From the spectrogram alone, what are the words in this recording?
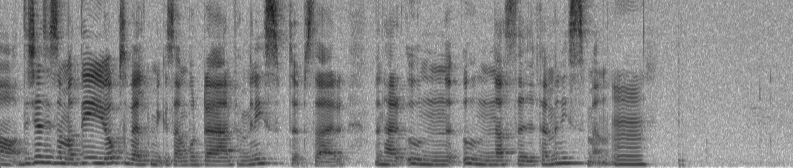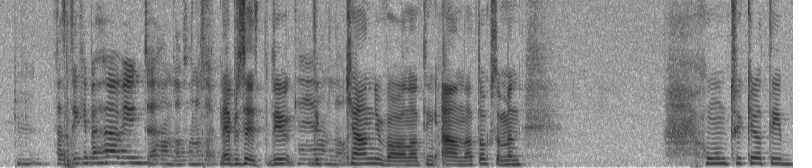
Ja, det känns ju som att det är ju också väldigt mycket så här modern feminism, typ så här, den här un, unna sig-feminismen. Mm. Mm. Fast det behöver ju inte handla om sådana saker. Nej precis, det, Kan ju det kan ju vara någonting annat också men hon tycker att det är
